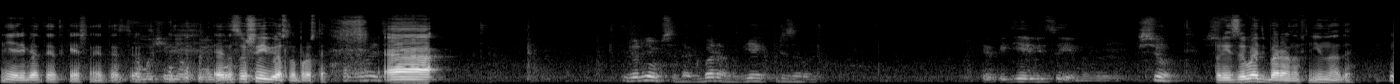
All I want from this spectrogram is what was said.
Не, ребята, это, конечно, это, мелкими это суши и весла просто. Давайте А, вернемся да, к баранам. Я их призываю. Так, идея Мицима. Все. призывать баранов не надо.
